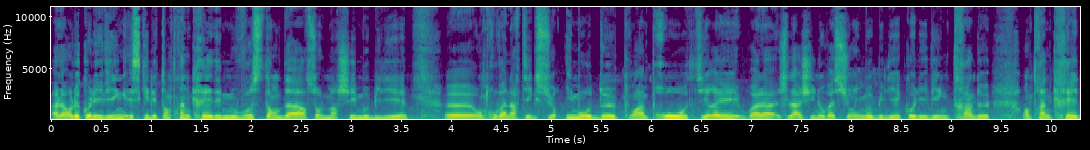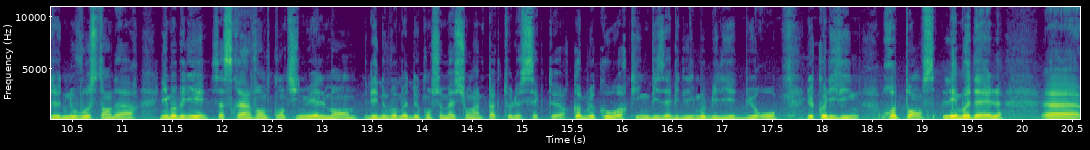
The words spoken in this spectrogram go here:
Alors le co-living, est-ce qu'il est en train de créer des nouveaux standards sur le marché immobilier? Euh, on trouve un article sur imo2.pro voilà, slash innovation immobilier co-living en train de créer de nouveaux standards. L'immobilier, ça se réinvente continuellement. Les nouveaux modes de consommation impactent le secteur. Comme le coworking vis-à-vis de l'immobilier de bureau, le co-living repense les modèles. Euh,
